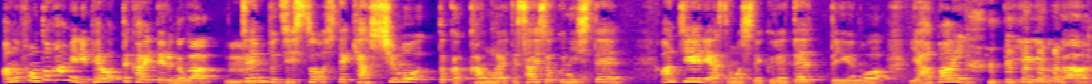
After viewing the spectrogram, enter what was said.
あのフォントファミリーペロって書いてるのが、うん。全部実装してキャッシュもとか考えて最速にしてアンチエリアスもしてくれてっていうのはやばいっていうのが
